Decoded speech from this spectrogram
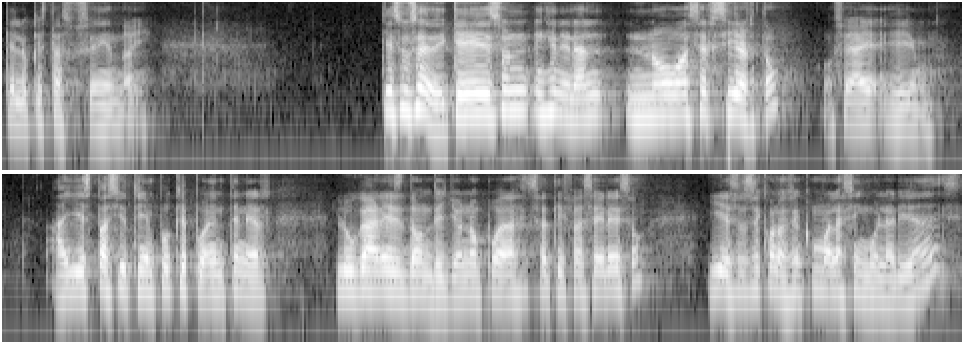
qué es lo que está sucediendo ahí. ¿Qué sucede? Que eso en general no va a ser cierto, o sea, eh, hay espacio-tiempo que pueden tener lugares donde yo no pueda satisfacer eso, y eso se conoce como las singularidades.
